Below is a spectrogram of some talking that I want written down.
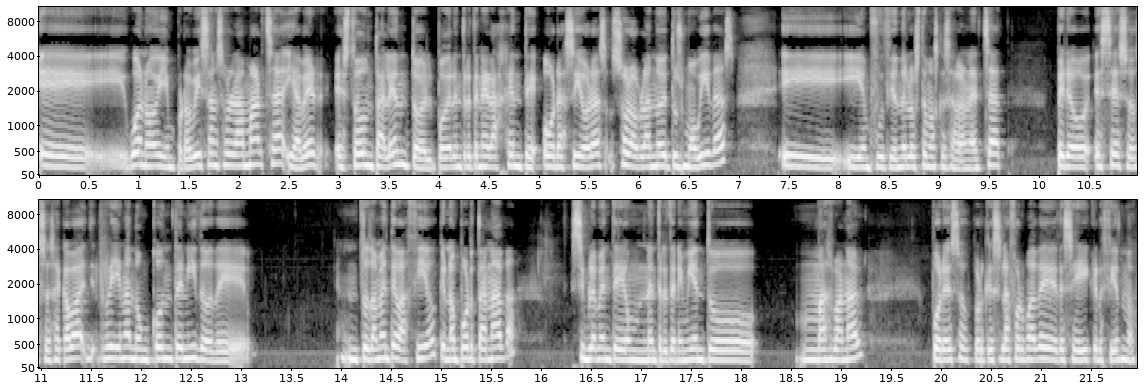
Eh, y bueno, y improvisan sobre la marcha y a ver, es todo un talento el poder entretener a gente horas y horas solo hablando de tus movidas y, en función de los temas que salgan en el chat. Pero es eso, se acaba rellenando un contenido de totalmente vacío, que no aporta nada, simplemente un entretenimiento más banal, por eso, porque es la forma de, seguir creciendo.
